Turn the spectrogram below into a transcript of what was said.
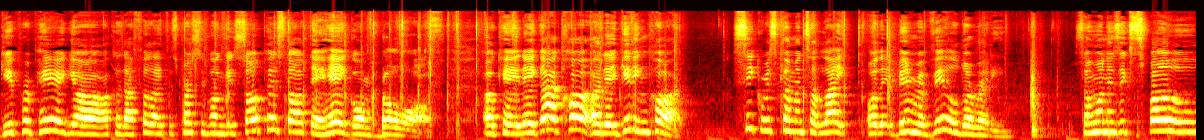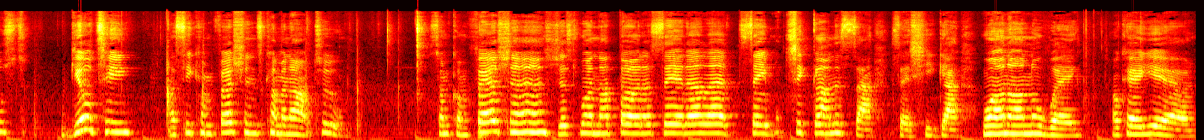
Get prepared, y'all. Because I feel like this person's going to get so pissed off their head going to blow off. Okay, they got caught or they're getting caught. Secrets coming to light or they've been revealed already. Someone is exposed, guilty. I see confessions coming out too. Some confessions. Just when I thought I said I let say my chick on the side said she got one on the way. Okay, yeah.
